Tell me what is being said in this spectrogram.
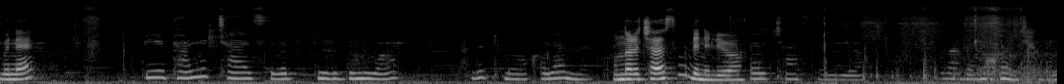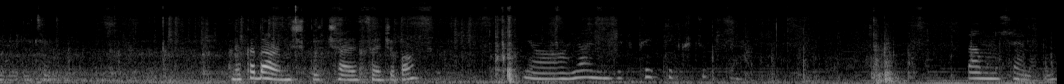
Bu ne? Bir tane Chelsea ve dürbünü var. Flüt mü o kalem mi? Bunlara Chelsea mi deniliyor? Evet Chelsea diyor. Bunlar benim oyuncaklarım. Ne kadarmış bu Chelsea acaba? Ya yani pek de küçük de. Ben bunu sevmedim.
